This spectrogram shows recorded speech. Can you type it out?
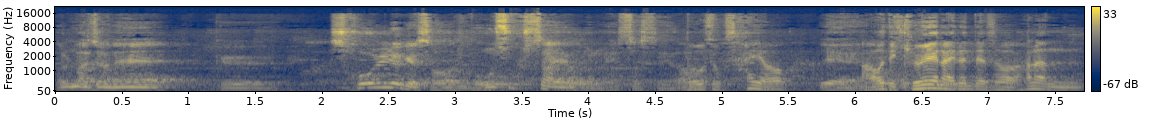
얼마 전에 그 서울역에서 노숙 사역을 했었어요. 노숙 사역. 예. 아 어디 교회나 이런 데서 하는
